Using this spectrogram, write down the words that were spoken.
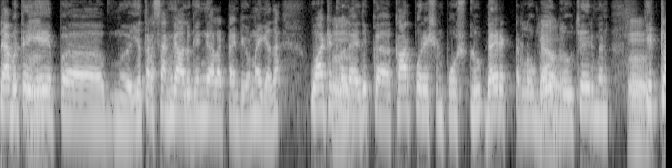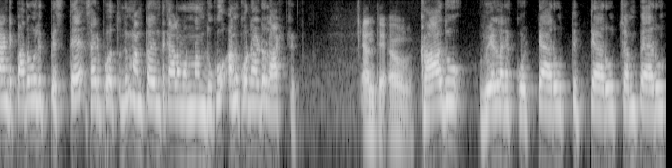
లేకపోతే ఏ ప- ఇతర సంఘాలు గింగాలు అట్లాంటివి ఉన్నాయి కదా. వాటిలో లేదు. క- కార్పొరేషన్ పోస్టులు డైరెక్టర్లు బోర్డులు చైర్మన్ ఇట్లాంటి పదవులు ఇప్పిస్తే సరిపోతుంది. మనతో ఇంతకాలం ఉన్నందుకు అనుకున్నాడు లాస్ట్ ట్రిప్. అంతే కాదు వీళ్ళని కొట్టారు తిట్టారు చంపారు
